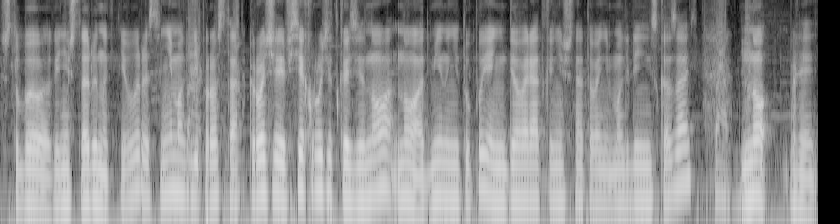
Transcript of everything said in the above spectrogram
чтобы, конечно, рынок не вырос. Они могли просто... Короче, все крутят казино, но админы не тупые. Они говорят, конечно, этого не могли не сказать. Но, блядь,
